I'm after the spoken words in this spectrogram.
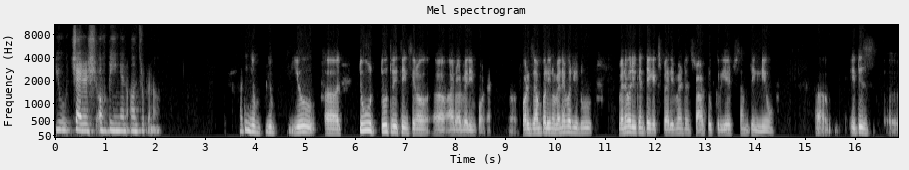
you cherish of being an entrepreneur? I think you you you uh, two two three things you know uh, are, are very important. Uh, for example you know whenever you do whenever you can take experiment and start to create something new um, it is uh,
